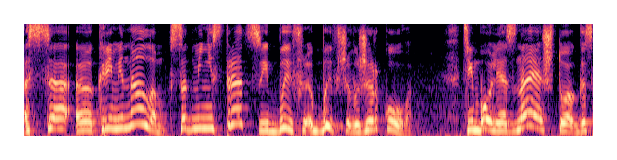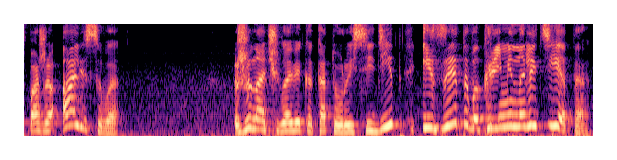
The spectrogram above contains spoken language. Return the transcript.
с э, криминалом, с администрацией быв- бывшего Жиркова? Тем более, зная, что госпожа Алисова, жена человека, который сидит, из этого криминалитета,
